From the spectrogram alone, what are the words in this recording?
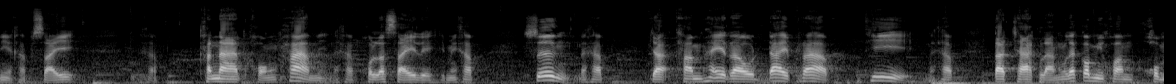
นี่ครับไซส์นะครับขนาดของภาพนี่นะครับคนละไซส์เลยเห็นไหมครับ ซึ่งนะครับจะทำให้เราได้ภาพที่นะครับตัดฉากหลังและก็มีความคม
